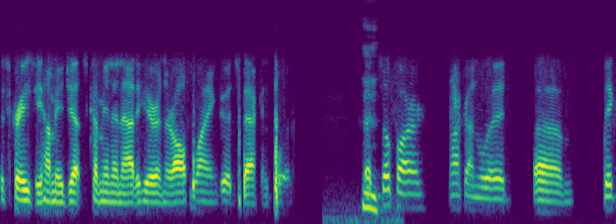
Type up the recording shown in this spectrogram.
it's crazy how many jets come in and out of here, and they're all flying goods back and forth. Hmm. But so far, knock on wood, um, big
